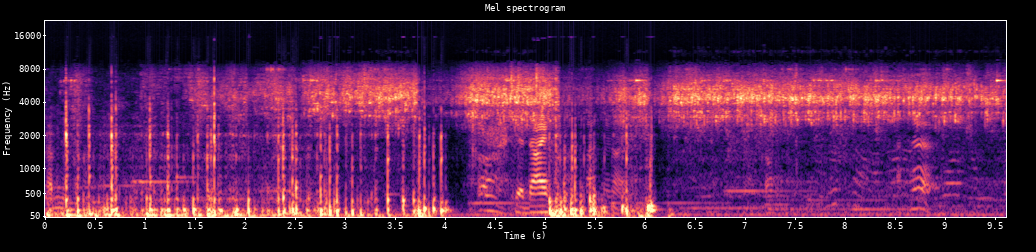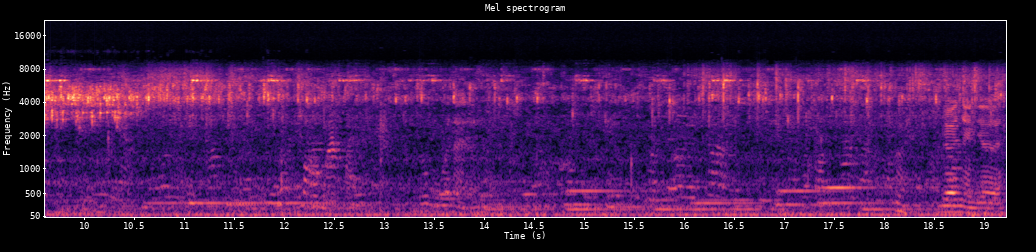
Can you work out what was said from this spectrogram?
ครับนี่อ่าเสียดายตั้งไปหน่อยห้าลูกมือไหนเดิ นอย่างเดียวเลย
